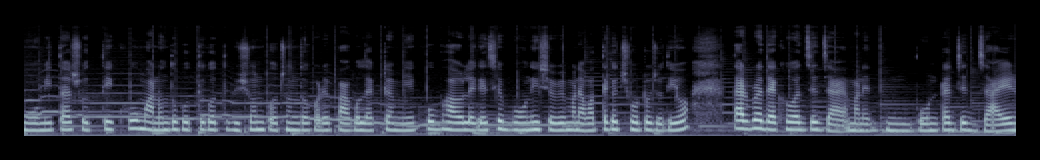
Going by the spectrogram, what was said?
মৌমিতা সত্যি খুব আনন্দ করতে করতে ভীষণ পছন্দ করে, পাগল একটা মেয়ে। খুব ভালো লেগেছে বোন হিসেবে মানে আমার থেকে ছোট যদিও। তারপরে দেখো যে যায় মানে বোনটার যে জায়ের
